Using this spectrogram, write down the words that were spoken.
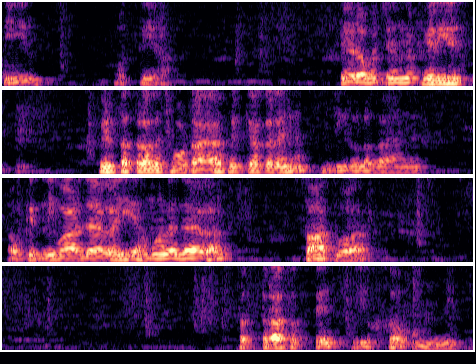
तीन और तेरह। तेरह बचेंगे फिर ये, फिर सत्रह से छोटा आया, फिर क्या करेंगे? ज़ीरो लगाएँगे। अब कितनी बार जाएगा ये? हमारा जाएगा सात बार। सत्रह सत्ते, एक सौ उन्नीस।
